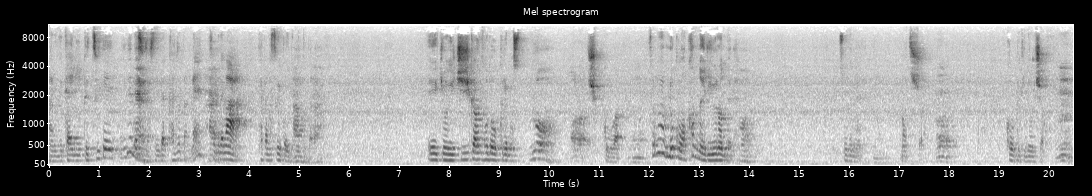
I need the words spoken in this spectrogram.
あの迎えに行くついでにねレッスンさせていただく感じだったのね、はいそれでまあ高松空港に入ってたら影響で1時間ほど遅れます。うわ。あら出港が。うそれもよくわかんない理由なんだよね。はそれでね待つしょん航空機乗るでしょう？ん。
